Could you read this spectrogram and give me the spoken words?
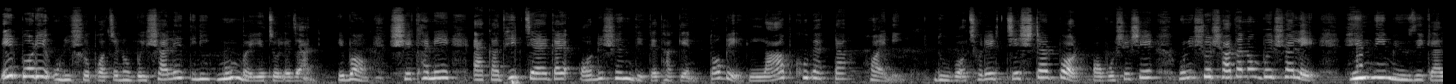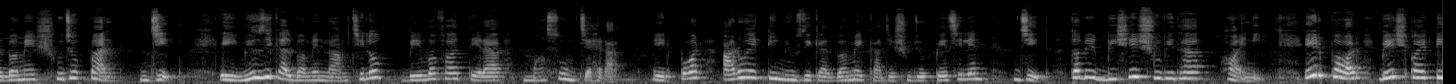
এরপরে উনিশশো পঁচানব্বই সালে তিনি মুম্বাইয়ে চলে যান এবং সেখানে একাধিক জায়গায় অডিশন দিতে থাকেন, তবে লাভ খুব একটা হয়নি। দু বছরের চেষ্টার পর অবশেষে উনিশশো সাতানব্বই সালে হিন্দি মিউজিক অ্যালবামের সুযোগ পান জিৎ। এই মিউজিক অ্যালবামের নাম ছিল বেবাফা তেরা মাসুম চেহারা। এরপর আরও একটি মিউজিক অ্যালবামের কাজের সুযোগ পেয়েছিলেন জিৎ। তবে বিশেষ সুবিধা হয়নি। এরপর বেশ কয়েকটি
